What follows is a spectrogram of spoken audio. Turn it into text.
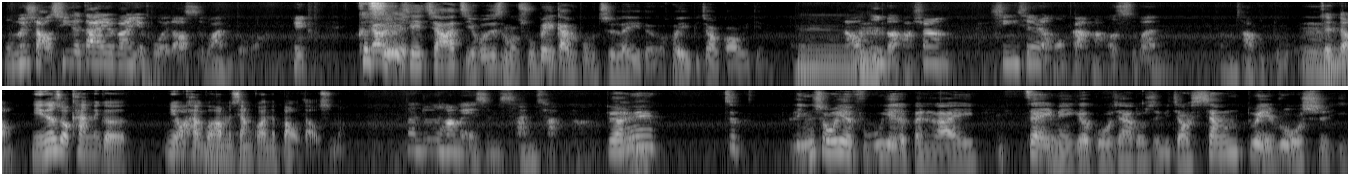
我们小七的大夜班也不会到四万多啊。嘿。可是要有一些加急或者什么储备干部之类的，会比较高一点。嗯，然后日本好像新鲜人或干嘛二十万，可能差不多。嗯，真的哦？你那时候看那个，你有看过他们相关的报道是吗？但就是他们也是惨惨啊。对啊，因为这零售业、服务业的本来在每一个国家都是比较相对弱势一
